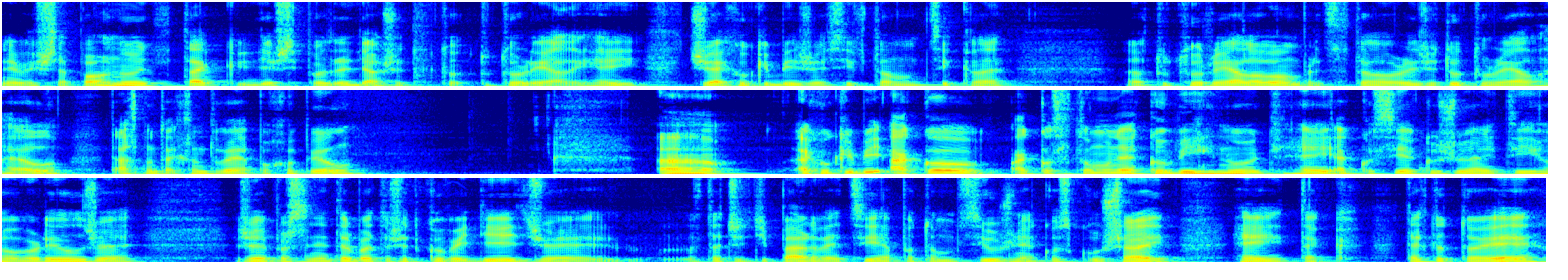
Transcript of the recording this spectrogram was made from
nevieš sa pohnúť, tak ideš si pozrieť ďalšie tutoriály, hej. Čiže ako keby, že si v tom cykle Eh, tutorialovom, preto sa to hovorí, že tutorial hell, aspoň tak som to ja pochopil. A ako keby, ako, ako sa tomu nejako vyhnúť, hej, ako si akože aj ty hovoril, že, že proste netreba to všetko vedieť, že stačí ti pár vecí a potom si už nejako skúšaj, hej, tak, tak toto je,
